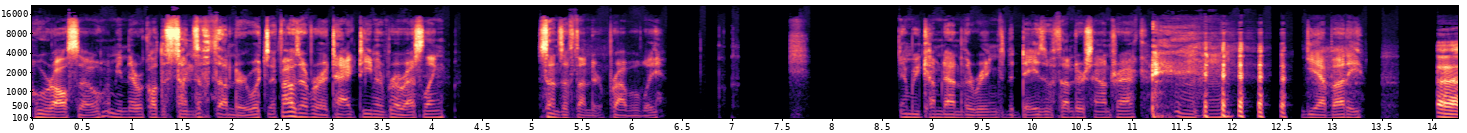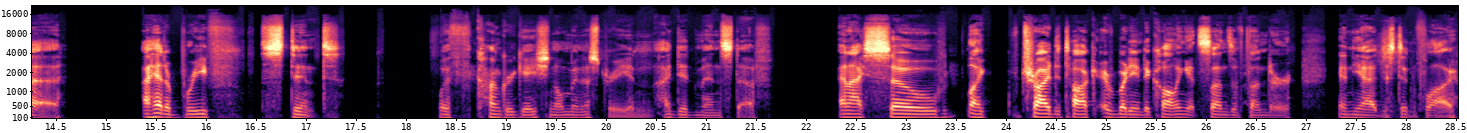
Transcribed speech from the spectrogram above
who are also. I mean, they were called the Sons of Thunder. Which, if I was ever a tag team in pro wrestling, Sons of Thunder probably. And we come down to the ring to the Days of Thunder soundtrack. Mhm. yeah, buddy. uh, I had a brief stint with congregational ministry, and I did men's stuff, and I so like tried to talk everybody into calling it Sons of Thunder, and yeah, it just didn't fly.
